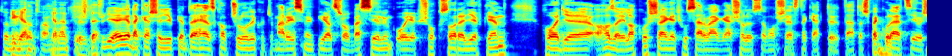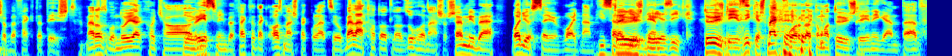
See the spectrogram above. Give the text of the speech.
Több igen, mint 50. jelentős. De... És ugye érdekes egyébként ehhez kapcsolódik, hogyha már részvénypiacról beszélünk, oly sokszor egyébként, hogy a hazai lakosság egy huszárvágással összemossa ezt a kettőt, tehát a spekuláció és a befektetést. Mert azt gondolják, hogy ha részvénybe fektetek, az már spekuláció, beláthatatlan zuhanás a semmibe, vagy összejön, vagy nem. Hiszen tőzsdézik. Tőzsdézik, és megforgatom a tőzsdén, igen. Tehát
